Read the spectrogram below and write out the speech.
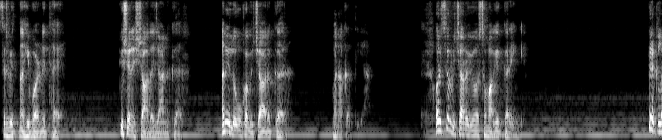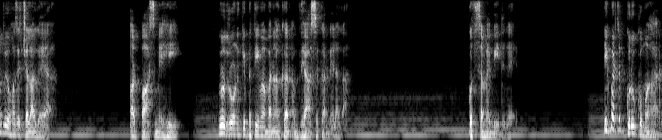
सिर्फ़ इतना ही वर्णित है कि उसे निषाद जानकर, अन्य लोगों का विचार कर मना कर दिया। और इस पर विचार विमर्श हम आगे करेंगे। फिर एकलव्य वहाँ से चला गया और पास में ही रुद्रोण की प्रतिमा बनाकर अभ्यास करने लगा। कुछ समय बीत गए। एक बार जब गुरु कुमार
